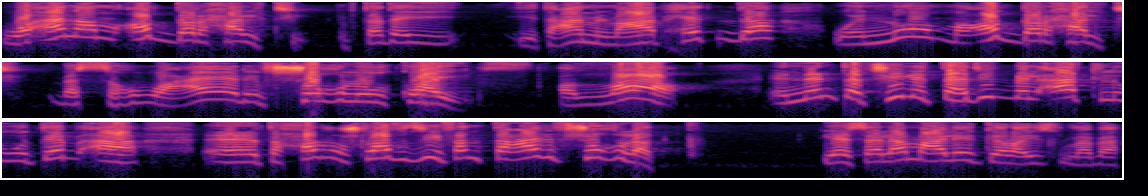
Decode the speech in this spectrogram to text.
وأنا مقدر حالتي. ابتدى يتعامل معاها بحدة وإنه مقدر حالتي بس هو عارف شغله كويس. الله! إن أنت تشيل التهديد بالقتل وتبقى آه تحرش لفظي فأنت عارف شغلك. يا سلام عليك يا رئيس مباحث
